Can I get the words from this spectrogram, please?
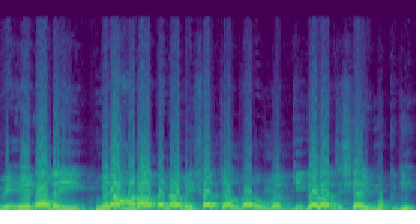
ਵੀ ਇਹਨਾਂ ਲਈ ਮੇਰਾ ਹਰਾ ਪੈਨ ਹਮੇਸ਼ਾ ਚੱਲਦਾ ਰਹੂਗਾ। ਕੀ ਗੱਲ ਅੱਜ ਸਿਆਹੀ ਮੁੱਕ ਗਈ?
